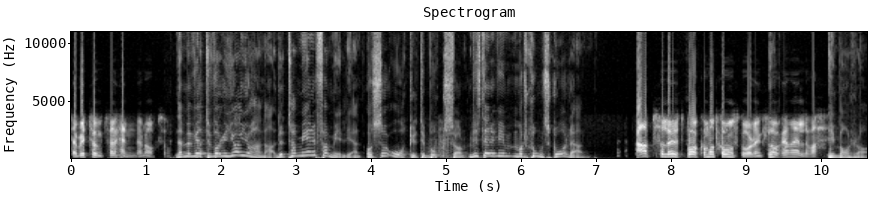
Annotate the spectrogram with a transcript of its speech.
det blir tungt för händerna också. Nej men vet du vad du gör Johanna? Du tar med dig familjen och så åker du till Boxholm. Visst är det vid motionsgården? Absolut, bakom motionsgården klockan 11. Imorgon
